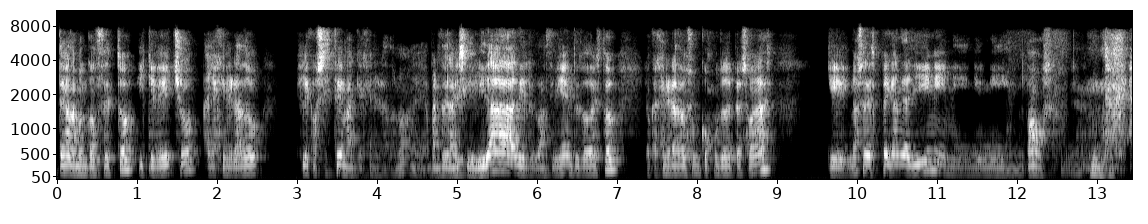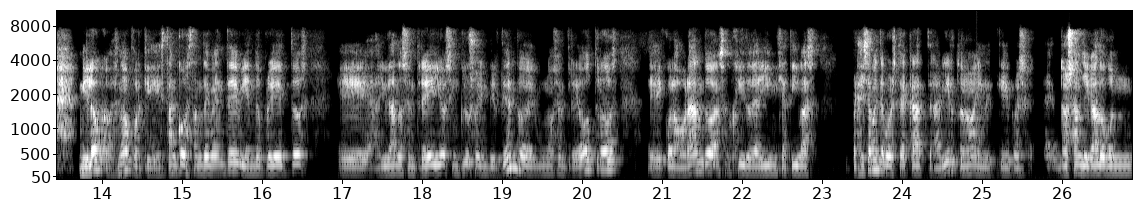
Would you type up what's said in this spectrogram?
tenga tan buen concepto y que de hecho haya generado el ecosistema que ha generado, ¿no? Eh, aparte de la visibilidad y el reconocimiento y todo esto, lo que ha generado es un conjunto de personas que no se despegan de allí ni, ni, ni, vamos, ni locos, ¿no? Porque están constantemente viendo proyectos, eh, ayudándose entre ellos, incluso invirtiendo unos entre otros, eh, colaborando, han surgido de allí iniciativas precisamente por este carácter abierto, ¿no? En el que pues dos han llegado con,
